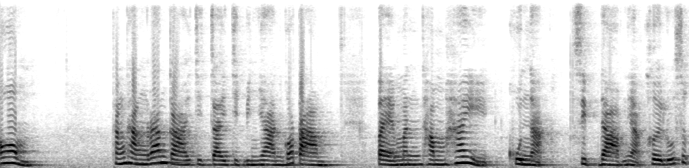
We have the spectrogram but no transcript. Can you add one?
อ้อม ทั้งทางร่างกายจิตใจจิตวิญญาณก็ตาม แต่มันทำให้คุณอะสิบดาบเนี่ยเคยรู้สึก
